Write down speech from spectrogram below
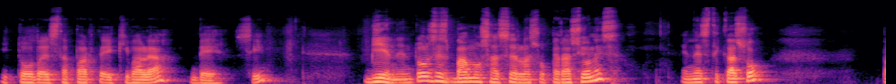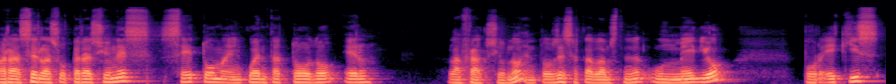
y toda esta parte equivale a b, ¿sí? Bien, entonces vamos a hacer las operaciones. En este caso, para hacer las operaciones se toma en cuenta todo el, la fracción, ¿no? Entonces acá vamos a tener un medio por x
